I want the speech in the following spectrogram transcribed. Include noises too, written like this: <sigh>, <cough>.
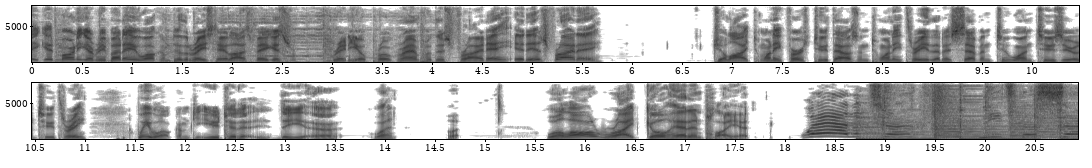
Alrighty, good morning, everybody. Welcome to the Race Day Las Vegas radio program for this Friday. It is Friday, July 21st, 2023. That is 7212023. We welcome you to the, the uh, what? What? Well, all right, go ahead and play it. Where the turf meets the surf.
